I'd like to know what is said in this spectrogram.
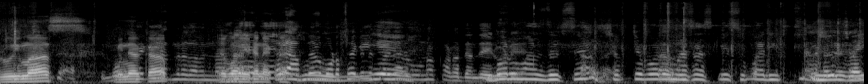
রুই মাছ মিনার কাপ এবং এখানে একটা। বড় মাছ ধরছে। সবচেয়ে বড় মাছ আজকে সুপার হিট নবী ভাই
